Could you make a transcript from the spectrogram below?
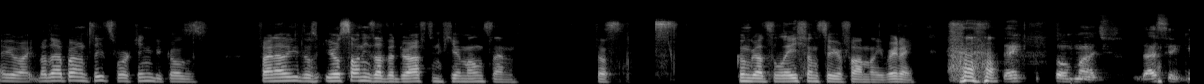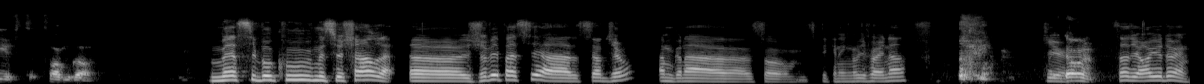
You're right, but apparently it's working because finally your son is at the draft in a few months and just congratulations to your family, really. Thank you so much. That's a gift from God. Merci beaucoup, Monsieur Charles. Euh, je vais passer à Sergio. I'm gonna uh, so speak in English right now. Here. Doing? Sergio, how are you doing?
